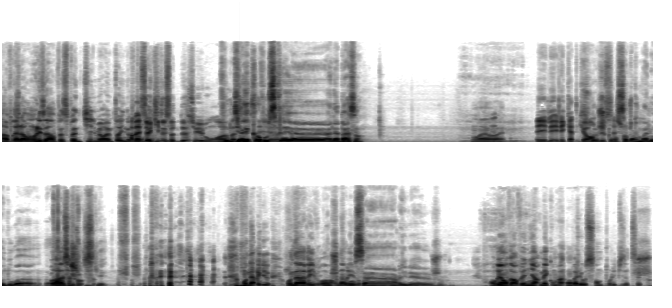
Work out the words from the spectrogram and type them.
Après, là, on les a un peu spawn kill, mais en même temps, ils nous Ah bah ceux qui nous sautent dessus, bon. on Vous va me direz quand vous serez euh, à la base. Hein. Ouais, ouais. Et les, les 4 cœurs en je plus, ça commence à change avoir tout. mal au doigt. Ouais, ça je change-. On arrive, on arrive, Bon, on je arrive. commence à arriver. euh, je- En vrai, on va revenir, mec, on va, on va aller au centre pour l'épisode 7. hein.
